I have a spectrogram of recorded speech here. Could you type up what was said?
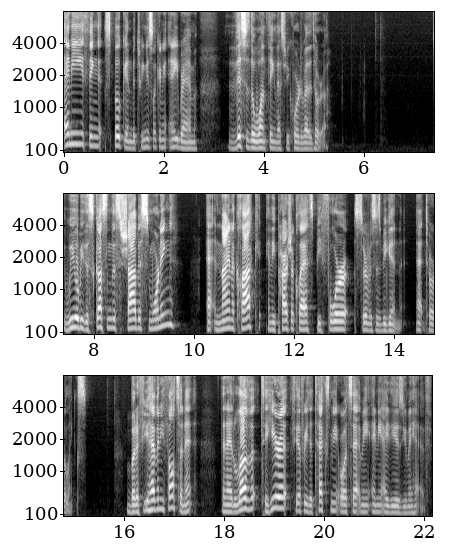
anything spoken between Yitzchak and Abraham, this is the one thing that's recorded by the Torah? We will be discussing this Shabbos morning at 9 o'clock in the Parsha class before services begin at Torah Links. But if you have any thoughts on it, then I'd love to hear it. Feel free to text me or WhatsApp me any ideas you may have.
